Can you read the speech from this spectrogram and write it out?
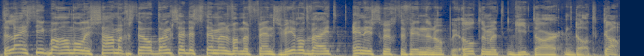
De lijst die ik behandel is samengesteld dankzij de stemmen van de fans wereldwijd... en is terug te vinden op ultimateguitar.com.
